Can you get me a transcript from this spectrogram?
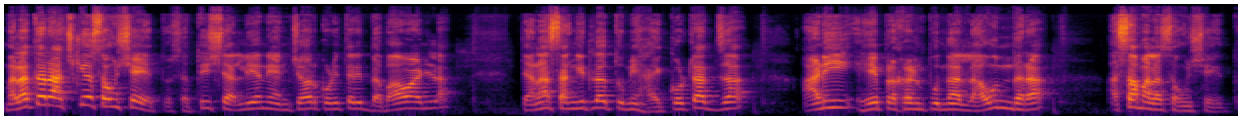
मला तर राजकीय संशय येतो. सतीश शालियन यांच्यावर कोणीतरी दबाव आणला. त्यांना सांगितलं तुम्ही हायकोर्टात जा आणि हे प्रकरण पुन्हा लावून धरा. असा मला संशय येतो.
